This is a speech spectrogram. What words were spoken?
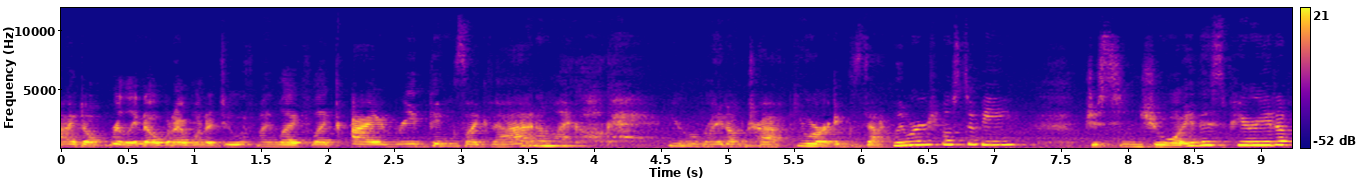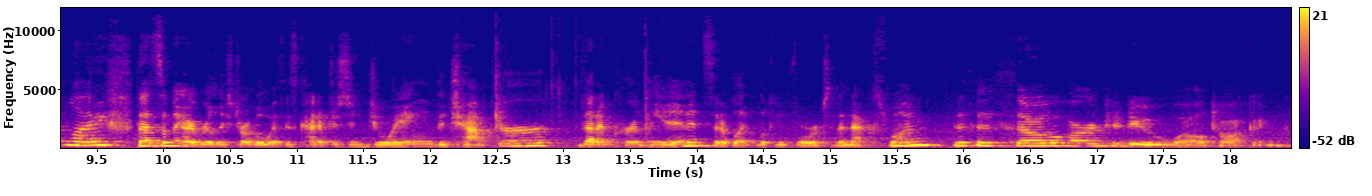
I don't really know what I want to do with my life like I read things like that and I'm like okay you're right on track. You are exactly where you're supposed to be. Just enjoy this period of life. That's something I really struggle with is kind of just enjoying the chapter that I'm currently in instead of like looking forward to the next one. This is so hard to do while talking.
